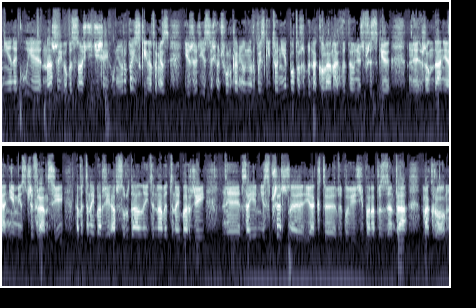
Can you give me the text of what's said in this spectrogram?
nie neguje naszej obecności dzisiaj w Unii Europejskiej, natomiast jeżeli jesteśmy członkami Unii Europejskiej, to nie po to, żeby na kolanach wypełniać wszystkie żądania Niemiec czy Francji, nawet te najbardziej absurdalne i te nawet te najbardziej wzajemnie sprzeczne jak te wypowiedzi pana prezydenta Macron, e,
